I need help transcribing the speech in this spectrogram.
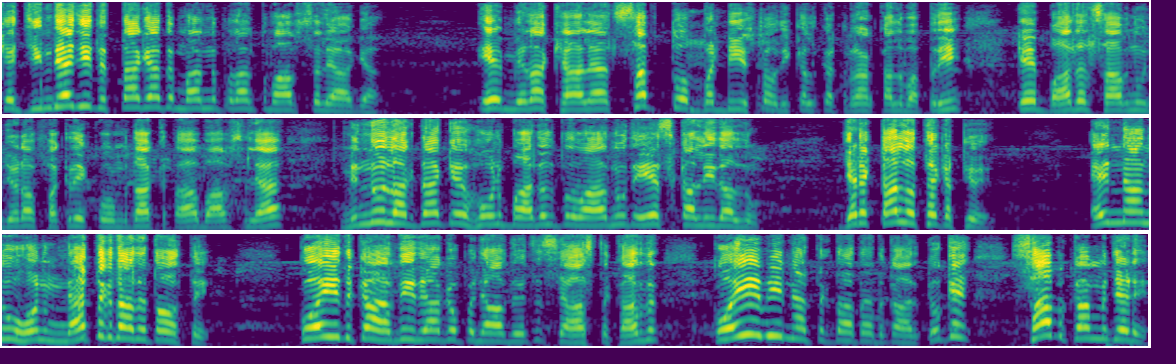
ਕਿ ਜਿੰਦੇ ਜੀ ਦਿੱਤਾ ਗਿਆ ਤੇ ਮਰਨ ਉਪਰੰਤ ਵਾਪਸ ਲਿਆ ਗਿਆ। ਇਹ ਮੇਰਾ ਖਿਆਲ ਹੈ ਸਭ ਤੋਂ ਵੱਡੀ ਹਿਸਟੋਰੀਕਲ ਘਟਨਾ ਕੱਲ ਵਾਪਰੀ ਕਿ ਬਾਦਲ ਸਾਹਿਬ ਨੂੰ ਜਿਹੜਾ ਫਕਰੇ ਕੌਮ ਦਾ ਖਿਤਾਬ ਵਾਪਸ ਲਿਆ ਮੈਨੂੰ ਲੱਗਦਾ ਕਿ ਹੁਣ ਬਾਦਲ ਪਰਿਵਾਰ ਨੂੰ ਤੇ ਇਸ ਅਕਾਲੀ ਦਲ ਨੂੰ, ਜਿਹੜੇ ਕੱਲ ਉੱਥੇ ਇਕੱਠੇ ਹੋਏ, ਇਹਨਾਂ ਨੂੰ ਹੁਣ ਨੈਤਿਕਤਾ ਦੇ ਤੌਰ ਤੇ ਕੋਈ ਅਧਿਕਾਰ ਨਹੀਂ ਰਿਹਾ ਕਿ ਉਹ ਪੰਜਾਬ ਦੇ ਵਿੱਚ ਸਿਆਸਤ ਕਰਨ, ਕੋਈ ਵੀ ਨੈਤਿਕਤਾ ਦਾ ਅਧਿਕਾਰ, ਕਿਉਂਕਿ ਸਭ ਕੰਮ ਜਿਹੜੇ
